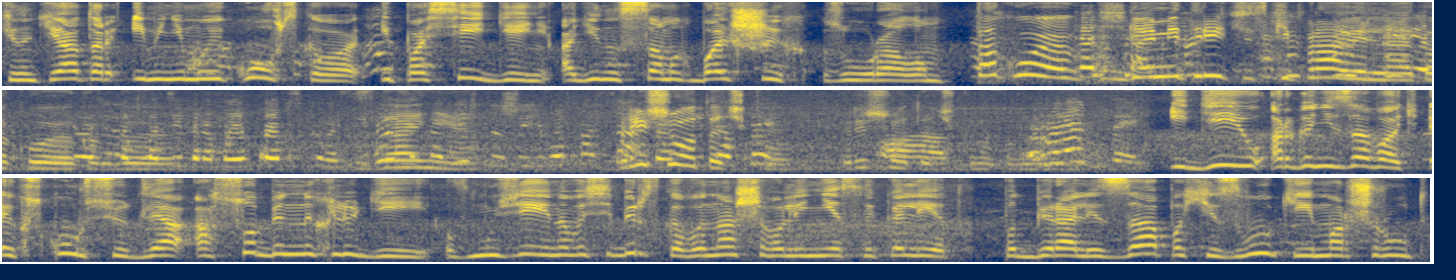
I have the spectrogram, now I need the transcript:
кинотеатр имени Маяковского и по сей день один из самых больших за Уралом. Такое геометрически правильное такое как бы, здание. Решеточка. Решеточка, напоминаю. Идею организовать экскурсию для особенных людей в музее Новосибирска вынашивали несколько лет. Подбирали запахи, звуки и маршрут.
